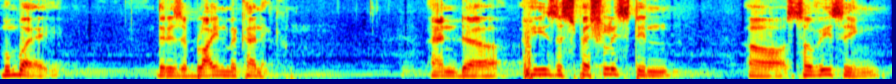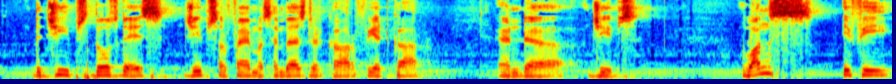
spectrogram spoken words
Mumbai, there is a blind mechanic, and uh, he is a specialist in uh, servicing the jeeps. Those days, jeeps are famous ambassador car, Fiat car, and uh, jeeps. Once, if he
